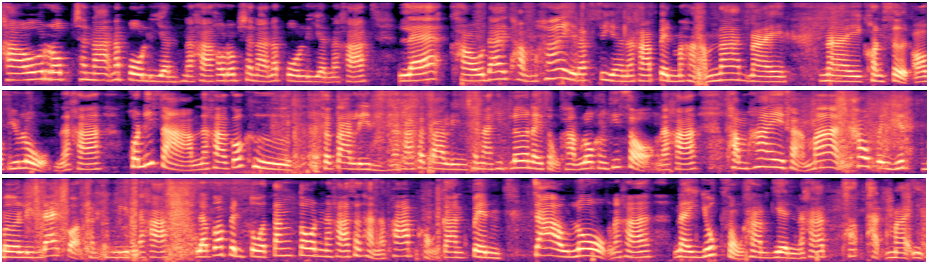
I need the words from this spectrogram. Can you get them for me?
เขารบชนะนโปเลียนนะคะเขารบชนะนโปเลียนนะคะ และเขาได้ทำให้รัสเซียนะคะ เป็นมหาอำนาจในใน Concert of Europe นะคะ คนที่สามนะคะก็คือสตาลินนะคะสตาลินชนะฮิตเลอร์ในสงครามโลกครั้งที่สองนะคะทำให้สามารถเข้าไปยึดเบอร์ลินได้ก่อนพันธมิตรนะคะ แล้วก็เป็นตัวตั้งต้นนะคะ สถานภาพของการเป็นเจ้าโลกนะคะ ในยุคสงครามเย็นนะคะถัดมาอีก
